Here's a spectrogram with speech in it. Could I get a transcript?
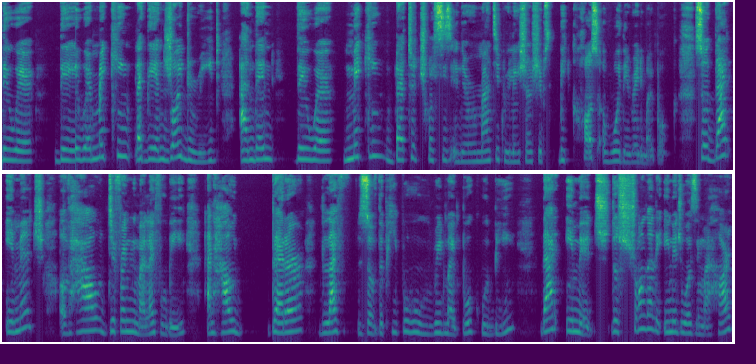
they were they were making like they enjoyed the read and then they were making better choices in their romantic relationships because of what they read in my book. So that image of how differently my life will be and how better the life of the people who read my book would be, that image, the stronger the image was in my heart,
